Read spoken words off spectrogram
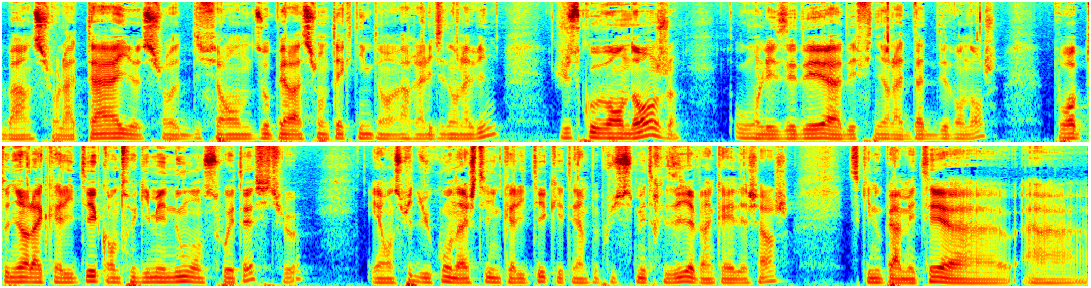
ben, sur la taille, sur différentes opérations techniques dans- à réaliser dans la vigne, jusqu'aux vendanges où on les aidait à définir la date des vendanges pour obtenir la qualité qu'entre guillemets nous on souhaitait si tu veux. Et ensuite du coup on a acheté une qualité qui était un peu plus maîtrisée, il y avait un cahier des charges, ce qui nous permettait euh, à-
